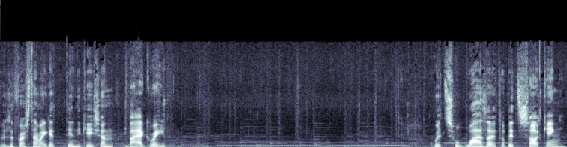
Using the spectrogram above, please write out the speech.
Was the first time I get the indication by a grave. which was a little bit shocking.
